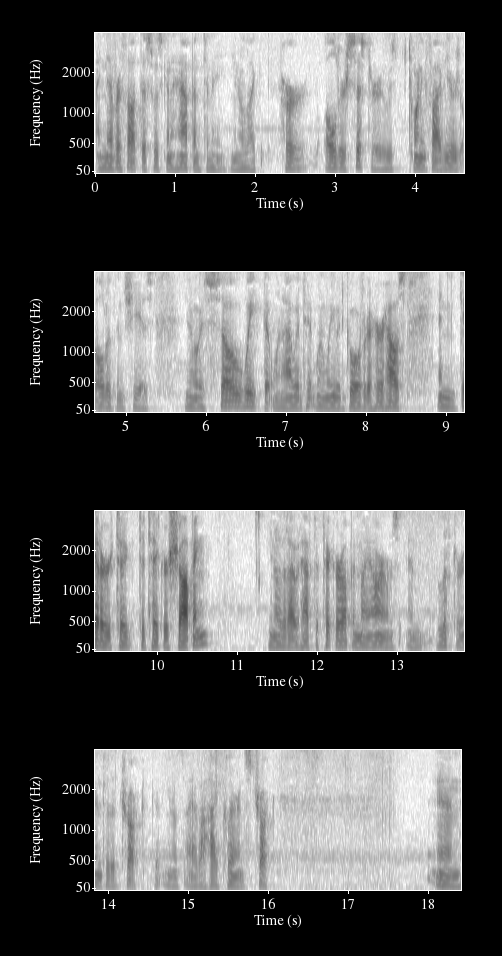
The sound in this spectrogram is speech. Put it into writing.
I never thought this was going to happen to me. You know, like her older sister, who's 25 years older than she is, you know, is so weak that when I would when we would go over to her house and get her to, to take her shopping, you know, that I would have to pick her up in my arms and lift her into the truck. You know, I have a high clearance truck, and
